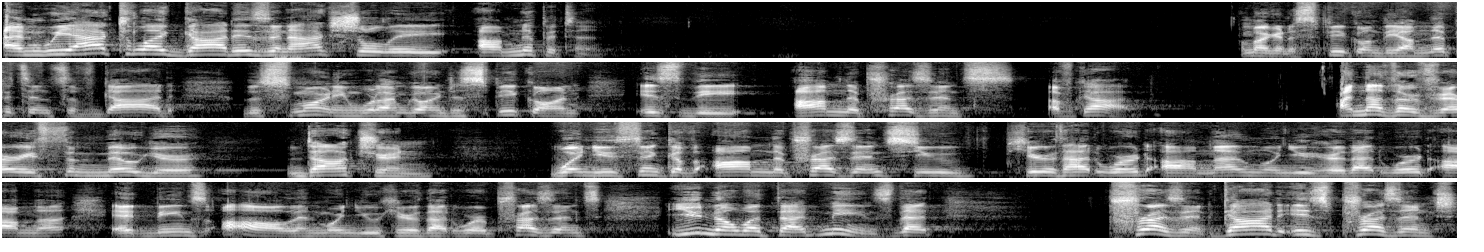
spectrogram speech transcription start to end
and we act like God isn't actually omnipotent. I'm not going to speak on the omnipotence of God this morning. What I'm going to speak on is the omnipresence of God. Another very familiar doctrine. When you think of omnipresence, you hear that word omna, and when you hear that word omna, it means all. And when you hear that word presence, you know what that means that present, God is present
